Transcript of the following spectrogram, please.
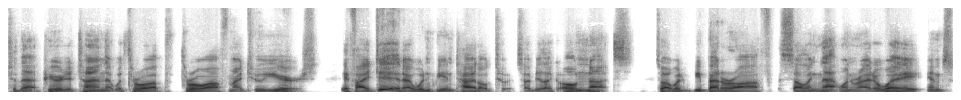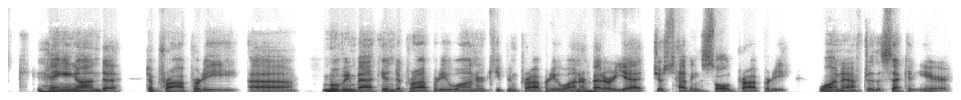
to that period of time that would throw up throw off my two years? If I did, I wouldn't be entitled to it. So I'd be like, oh nuts. So I would be better off selling that one right away and hanging on to to property uh, moving back into property one or keeping property one, mm-hmm. or better yet, just having sold property one after the second year.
